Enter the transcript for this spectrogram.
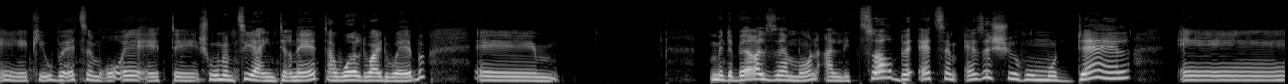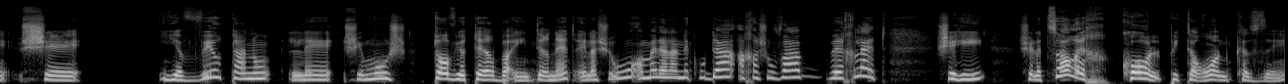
אה, כי הוא בעצם רואה את, שהוא ממציא האינטרנט, ה-World Wide Web, מדבר על זה המון, על ליצור בעצם איזשהו מודל שיביא אותנו לשימוש טוב יותר באינטרנט, אלא שהוא עומד על הנקודה החשובה בהחלט, שהיא שלצורך כל פתרון כזה,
